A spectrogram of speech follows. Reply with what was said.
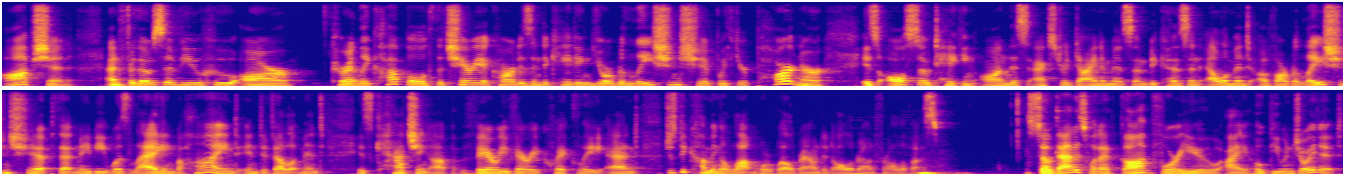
option. And for those of you who are currently coupled, the Chariot card is indicating your relationship with your partner is also taking on this extra dynamism because an element of our relationship that maybe was lagging behind in development is catching up very, very quickly and just becoming a lot more well rounded all around for all of us. So that is what I've got for you. I hope you enjoyed it.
